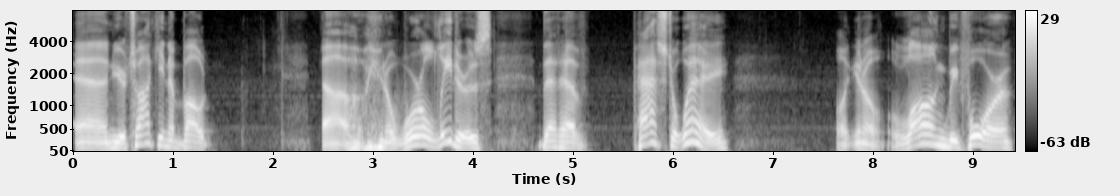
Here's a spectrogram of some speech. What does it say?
and you're talking about uh, you know world leaders that have passed away well, you know, long before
